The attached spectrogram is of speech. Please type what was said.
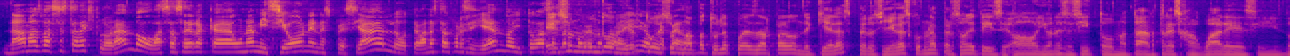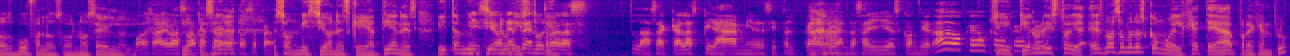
¿Nada más vas a estar explorando o vas a hacer acá una misión en especial o te van a estar persiguiendo y tú vas a Es un mundo abierto, es un mapa, tú le puedes dar para donde quieras, pero si llegas con una persona y te dice, oh, yo necesito matar tres jaguares y dos búfalos o no sé, lo, pues que sea, son misiones que ya tienes. Y también tiene una historia. De las, las acá las pirámides y todo el pedo y andas ahí escondiendo. Ah, ok, ok. Sí, tiene una historia. Es más o menos como el GTA, por ejemplo.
